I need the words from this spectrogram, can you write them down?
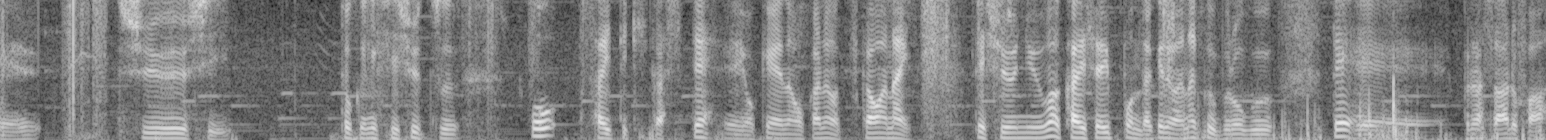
えー、収支、特に支出を最適化して、えー、余計なお金を使わない。で、収入は会社1本だけではなく、ブログで、え、プラスアルファ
